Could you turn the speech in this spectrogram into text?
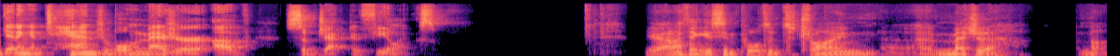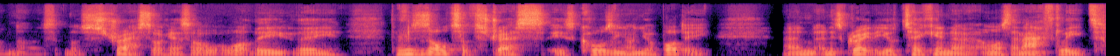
getting a tangible measure of subjective feelings. Yeah, I think it's important to try and uh, measure not, not not stress, I guess, or what the the the result of stress is causing on your body. And and it's great that you're taking a, almost an athlete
